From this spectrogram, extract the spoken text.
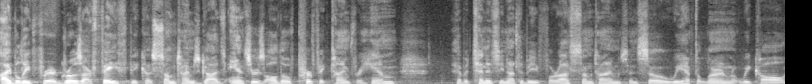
I believe prayer grows our faith because sometimes God's answers, although perfect time for Him, have a tendency not to be for us sometimes. And so we have to learn what we call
